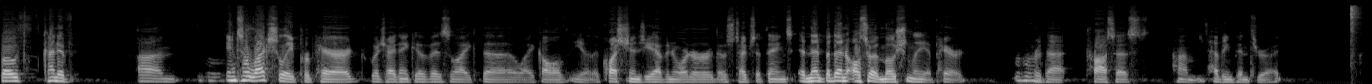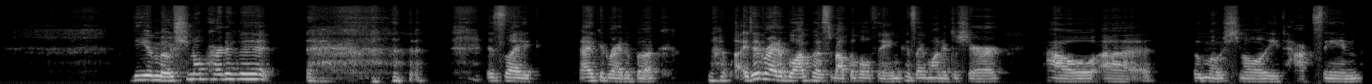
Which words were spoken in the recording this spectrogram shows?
both kind of um, mm-hmm. intellectually prepared, which I think of as like the like all you know the questions you have in order, those types of things, and then but then also emotionally prepared mm-hmm. for that process, um, having been through it. The emotional part of it is like I could write a book. I did write a blog post about the whole thing because I wanted to share how uh, emotionally taxing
